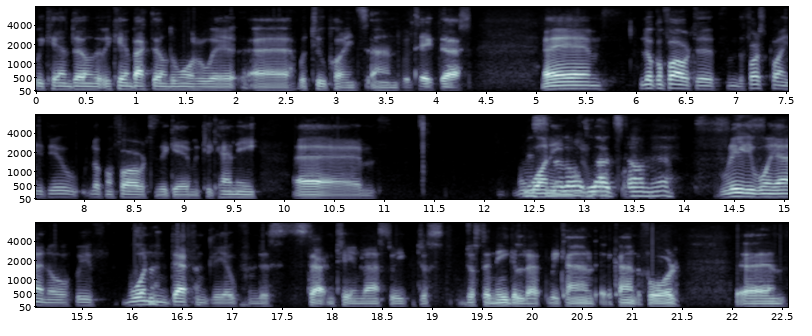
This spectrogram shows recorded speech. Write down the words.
we came down. That we came back down the motorway uh, with two points, and we'll take that. Um, looking forward to, from the first point of view, looking forward to the game in Kilkenny. Um, one in, lads, Tom, yeah. Really, one, yeah, no, we've one definitely out from this starting team last week. Just, just an eagle that we can't can't afford. Um,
